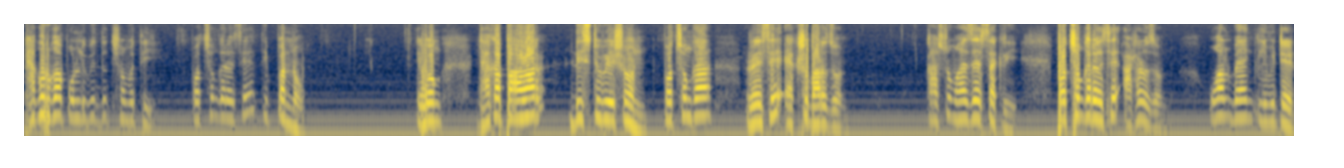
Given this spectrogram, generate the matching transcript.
ঠাকুরগাঁও পল্লী বিদ্যুৎ সমিতি পদ সংখ্যা রয়েছে তিপ্পান্ন। এবং ঢাকা পাওয়ার ডিস্ট্রিবিউশন পদ সংখ্যা রয়েছে একশো বারো জন। কাস্টম হাউসের চাকরি। পদ সংখ্যা রয়েছে আঠারো জন। ওয়ান ব্যাংক লিমিটেড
